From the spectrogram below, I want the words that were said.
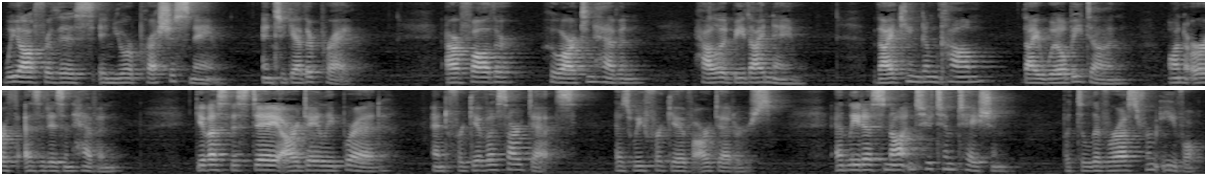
We offer this in your precious name and together pray. Our Father, who art in heaven, hallowed be thy name. Thy kingdom come, thy will be done, on earth as it is in heaven. Give us this day our daily bread, and forgive us our debts as we forgive our debtors. And lead us not into temptation, but deliver us from evil.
